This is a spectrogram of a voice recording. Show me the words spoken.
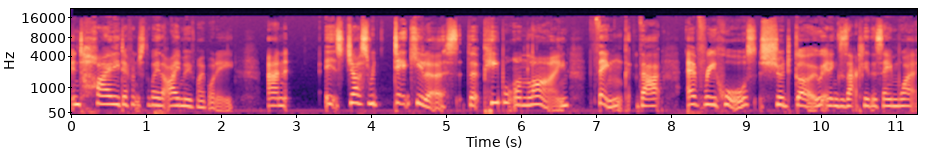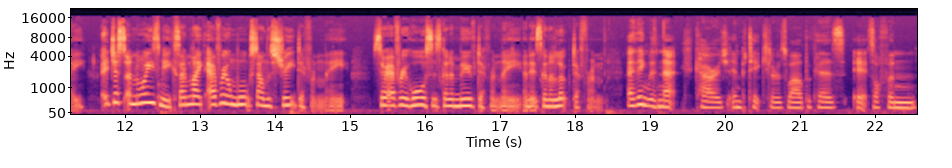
entirely different to the way that I move my body. And it's just ridiculous that people online think that every horse should go in exactly the same way. It just annoys me because I'm like, everyone walks down the street differently. So every horse is going to move differently and it's going to look different. I think with neck carriage in particular as well, because it's often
